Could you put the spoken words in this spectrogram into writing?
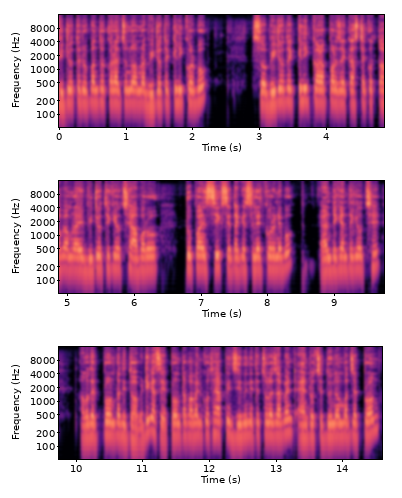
ভিডিওতে রূপান্তর করার জন্য আমরা ভিডিওতে ক্লিক করব। সো ভিডিওতে ক্লিক করার পর যে কাজটা করতে হবে, আমরা এই ভিডিও থেকে হচ্ছে আবারও টু পয়েন্ট সিক্স এটাকে সিলেক্ট করে নেব। অ্যান্ড এখান থেকে হচ্ছে আমাদের প্রমটা দিতে হবে, ঠিক আছে? প্রমটা পাবেন কোথায়? আপনি জিমিনিতে চলে যাবেন অ্যান্ড হচ্ছে দুই নম্বর যে প্রম্পট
